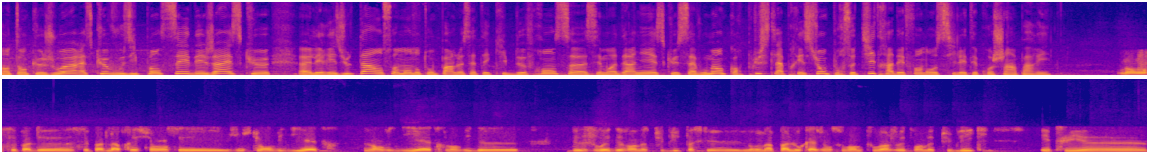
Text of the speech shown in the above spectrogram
en tant que joueur. Est-ce que vous y pensez déjà? Est-ce que euh, les résultats en ce moment dont on parle de cette équipe de France euh, ces mois derniers, est-ce que ça vous met encore plus la pression pour ce titre à défendre aussi l'été prochain à Paris? Non, c'est pas de pas de la pression, c'est juste l'envie d'y être, l'envie d'y être, l'envie de de jouer devant notre public parce que on n'a pas l'occasion souvent de pouvoir jouer devant notre public et puis euh,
